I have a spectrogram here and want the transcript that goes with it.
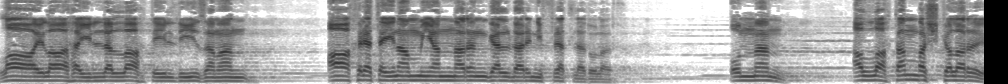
La ilahə illallah deyildiyi zaman, ahirətə inanmayanların qəlbəri nifrətlə dolar. Ondan, Allahdan başqaları,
